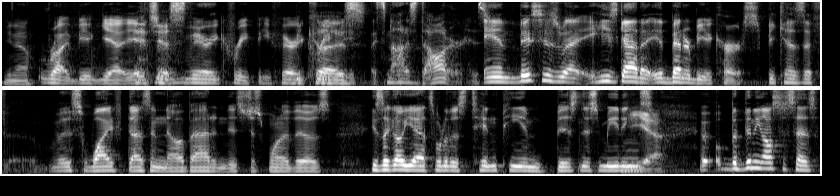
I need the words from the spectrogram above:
You know, Right. Be, yeah. yeah. It's just- very creepy. Very because it's not his daughter. It's- And this is uh, he's got to. It better be a curse because if this wife doesn't know about it, and it's just one of those. He's like, oh yeah, it's one of those 10 p.m. business meetings. Yeah. Uh, But then he also says,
